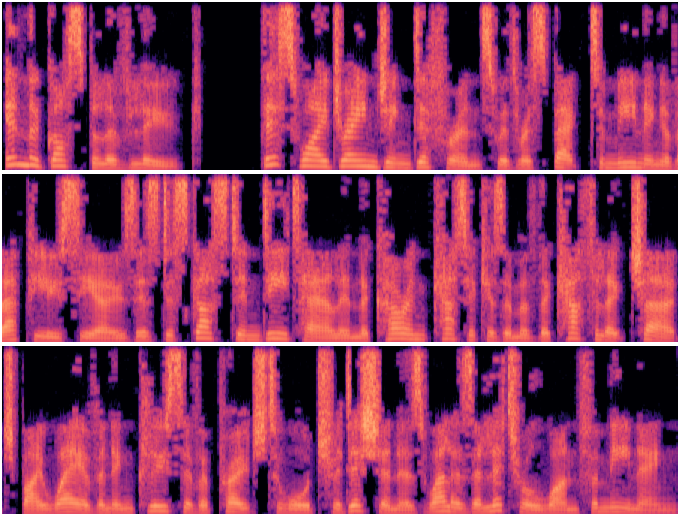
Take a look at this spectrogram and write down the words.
in the Gospel of Luke. This wide-ranging difference with respect to meaning of epiousios is discussed in detail in the current Catechism of the Catholic Church by way of an inclusive approach toward tradition as well as a literal one for meaning.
